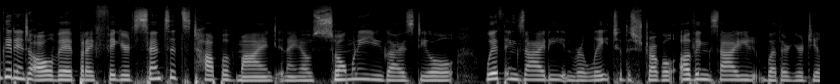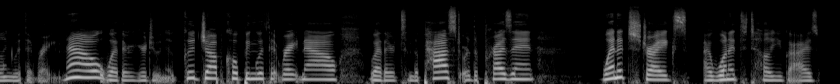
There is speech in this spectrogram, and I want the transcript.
get into all of it, but I figured since it's top of mind, and I know so many of you guys deal with anxiety and relate to the struggle of anxiety, whether you're dealing with it right now, whether you're doing a good job coping with it right now, whether it's in the past or the present. When it strikes, I wanted to tell you guys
